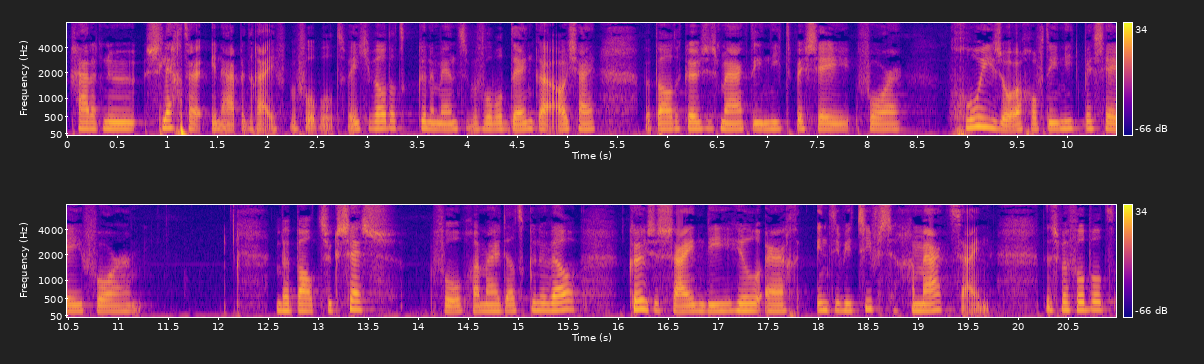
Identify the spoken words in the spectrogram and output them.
Gaat het nu slechter in haar bedrijf bijvoorbeeld? Weet je wel, dat kunnen mensen bijvoorbeeld denken als jij bepaalde keuzes maakt die niet per se voor groei zorgen of die niet per se voor een bepaald succes volgen. Maar dat kunnen wel keuzes zijn die heel erg intuïtief gemaakt zijn. Dus bijvoorbeeld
